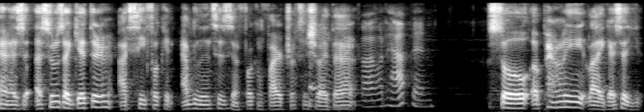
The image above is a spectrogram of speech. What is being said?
and as as soon as I get there, I see fucking ambulances and fucking fire trucks and shit like oh that. god, what happened? So apparently, like I said,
